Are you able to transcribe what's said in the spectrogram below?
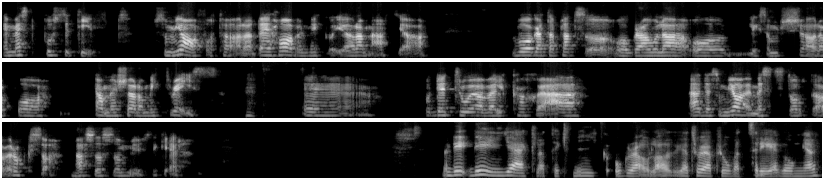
är mest positivt som jag har fått höra, det har väl mycket att göra med att jag vågar ta plats och, och growla och liksom köra på, ja men köra mitt race. Eh, och det tror jag väl kanske är, är det som jag är mest stolt över också, alltså som musiker. Men det, det, är en jäkla teknik att growla. Jag tror jag har provat tre mm. gånger.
